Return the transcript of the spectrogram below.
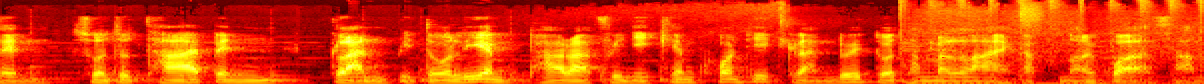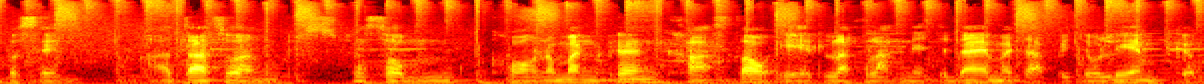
10%ส่วนสุดท้ายเป็นกลั่นปิโตรเลียมพาราฟินิกเข้มข้นที่กลั่นด้วยตัวทำละลายครับน้อยกว่า 3% อัตราส่วนผสมของน้ำมันเครื่องคาสตัลเอทหลักๆเนี่ยจะได้มาจากปิโตรเลียมเกือบ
